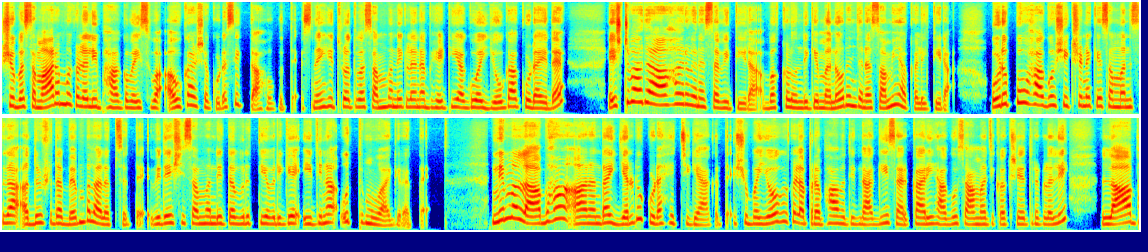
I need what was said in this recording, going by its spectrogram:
ಶುಭ ಸಮಾರಂಭಗಳಲ್ಲಿ ಭಾಗವಹಿಸುವ ಅವಕಾಶ ಕೂಡ ಸಿಗ್ತಾ ಹೋಗುತ್ತೆ. ಸ್ನೇಹಿತರು ಅಥವಾ ಸಂಬಂಧಿಗಳನ್ನ ಭೇಟಿಯಾಗುವ ಯೋಗ ಕೂಡ ಇದೆ. ಇಷ್ಟವಾದ ಆಹಾರವನ್ನ ಸವಿತೀರಾ? ಮಕ್ಕಳೊಂದಿಗೆ ಮನೋರಂಜನಾ ಸಮಯ ಕಳಿತೀರಾ? ಉಡುಪು ಹಾಗೂ ಶಿಕ್ಷಣಕ್ಕೆ ಸಂಬಂಧಿಸಿದ ಅದೃಷ್ಟದ ಬೆಂಬಲ ಲಭಿಸುತ್ತೆ. ವಿದೇಶಿ ಸಂಬಂಧಿತ ವೃತ್ತಿಯವರಿಗೆ ಈ ದಿನ ಉತ್ತಮವಾಗಿರುತ್ತೆ. ನಿಮ್ಮ ಲಾಭ, ಆನಂದ ಎರಡೂ ಕೂಡ ಹೆಚ್ಚಿಗೆ ಆಗುತ್ತೆ. ಶುಭ ಯೋಗಗಳ ಪ್ರಭಾವದಿಂದಾಗಿ ಸರ್ಕಾರಿ ಹಾಗೂ ಸಾಮಾಜಿಕ ಕ್ಷೇತ್ರಗಳಲ್ಲಿ ಲಾಭ,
